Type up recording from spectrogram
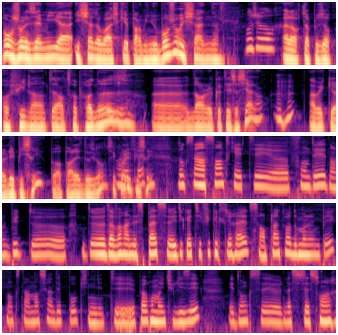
Bonjour les amis, a Ishan Awash qui est parmi nous. Bonjour Ishan. Bonjour. Alors, tu as plusieurs profils, hein. tu es entrepreneuse euh, dans le côté social, hein, Mhm. avec euh, l'épicerie. On peut en parler deux secondes. C'est quoi l'épicerie? Donc c'est un centre qui a été euh, fondé dans le but de- de- d'avoir un espace éducatif et culturel. C'est en plein cœur de Molenbeek. Donc c'était un ancien dépôt qui n'était pas vraiment utilisé. Et donc c'est l'association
